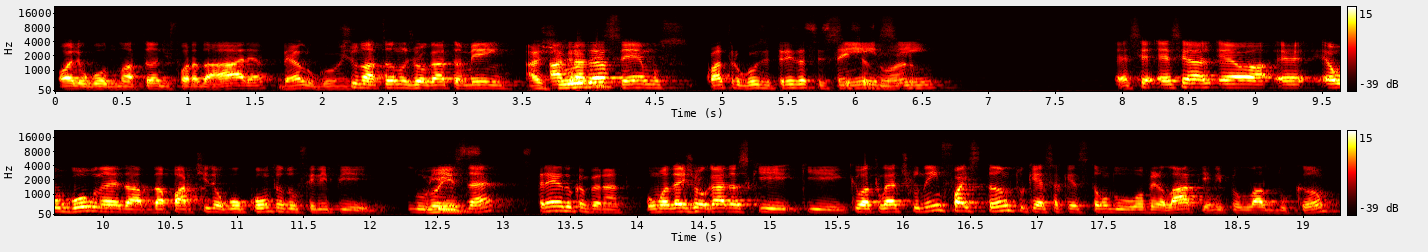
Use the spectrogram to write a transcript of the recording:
Olha o gol do Natan de fora da área. Belo gol, hein? Se o Natan não jogar também, Ajuda. agradecemos. Quatro gols e três assistências sim, no sim. ano. Esse, esse é, é, é, é, o gol né, da, da partida, é o gol contra do Felipe Luiz, Luiz, né? Estreia do campeonato. Uma das jogadas que, que, que, o Atlético nem faz tanto, que é essa questão do overlap ali pelo lado do campo.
